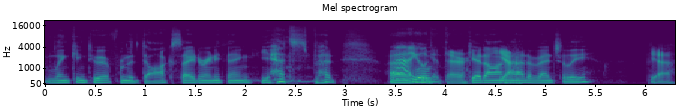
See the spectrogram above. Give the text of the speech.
linking to it from the doc site or anything yet, but uh, Ah, you'll we'll get there. Get on Yeah. that eventually. Yeah.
